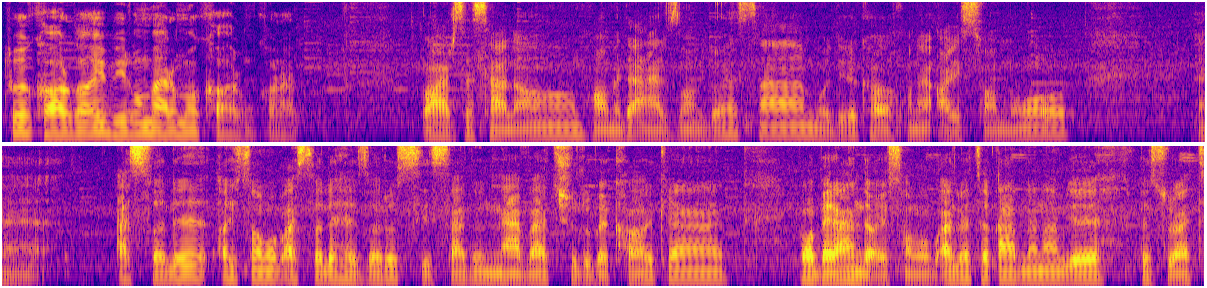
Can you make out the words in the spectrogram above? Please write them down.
توی کارگاهی بیرون برای ما کار می‌کنن. با عرض سلام حامد ارزاندو هستم مدیر کارخونه آیساموب. از سال آیساموب از سال 1390 شروع به کار کرد با برند آیساموب. البته قبلا هم یه به صورت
